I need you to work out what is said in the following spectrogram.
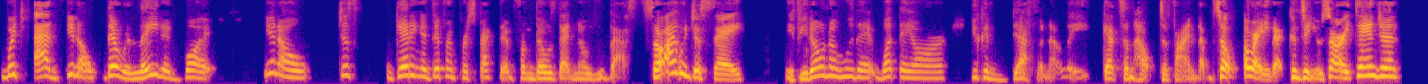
which add, you know, they're related, but, you know, just getting a different perspective from those that know you best. So I would just say, if you don't know who they, what they are, you can definitely get some help to find them. So, all right, Yvette, continue. Sorry, tangent.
